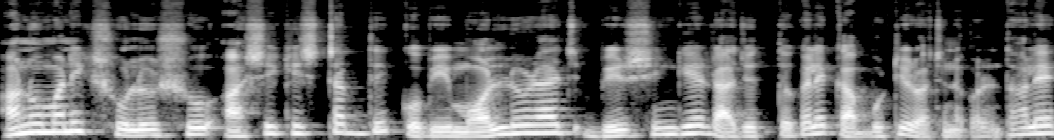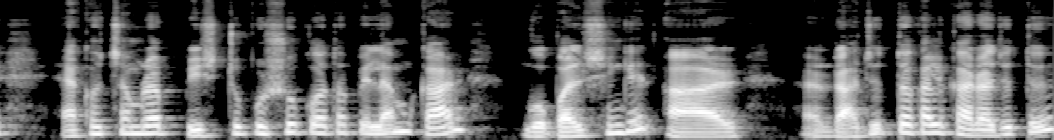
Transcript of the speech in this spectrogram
আনুমানিক ষোলোশো আশি খ্রিস্টাব্দে কবি মল্লরাজ বীরসিংহের রাজত্বকালে কাব্যটি রচনা করেন। তাহলে এক হচ্ছে আমরা পৃষ্ঠপোষকতা পেলাম কার? গোপাল সিংহের। আর রাজত্বকাল কার রাজত্ব?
